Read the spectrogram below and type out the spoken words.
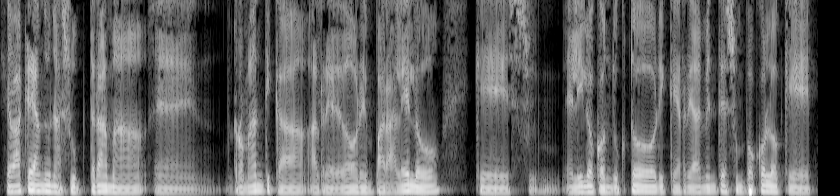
se va creando una subtrama eh, romántica alrededor en paralelo, que es el hilo conductor y que realmente es un poco lo que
